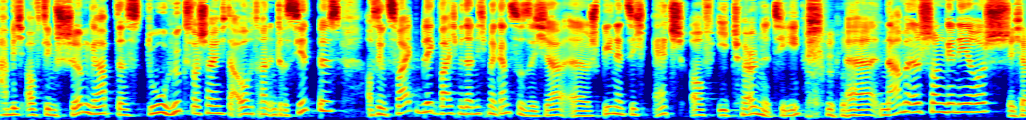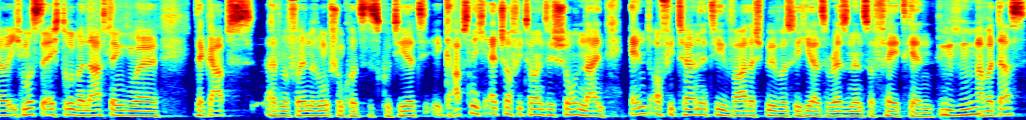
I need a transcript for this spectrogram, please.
habe ich auf dem Schirm gehabt, dass du höchstwahrscheinlich da auch dran interessiert bist. Auf dem zweiten Blick war ich mir da nicht mehr ganz so sicher. Äh, Spiel nennt sich Edge of Eternity. äh, Name ist schon generisch. Ich, hab- ich musste echt drüber nachdenken, weil da gab's, hatten wir vorhin schon kurz diskutiert, gab's nicht Edge of Eternity schon? Nein, End of Eternity war das Spiel, was wir hier als Resonance of Fate kennen. Mhm. Aber das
